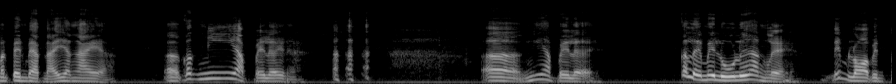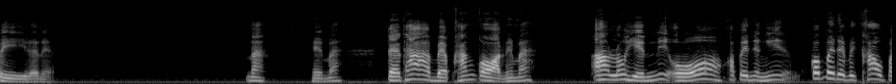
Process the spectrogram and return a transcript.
มันเป็นแบบไหนยังไงอะ เออ ก็เงียบไปเลยนะเออ เงียบไปเลย ก็เลยไม่รู้เรื่องเลย นี่มันรอเป็นปีแล้วเนี่ย นะ เห็นไหมแต่ถ้าแบบครั้งก่อนเห็นไหม อ้าวเราเห็นนี่โอ้เขาเป็นอย่างนี้ก็ไม่ได้ไปเข้าไป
